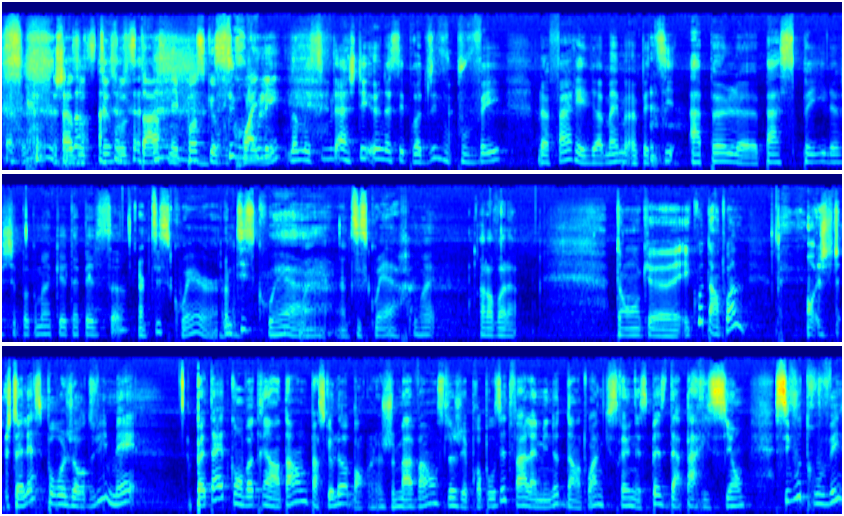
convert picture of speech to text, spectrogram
Chers auditeurs, auditeurs, ce n'est pas ce que si vous vous croyez. voulez, non, mais si vous voulez acheter un de ces produits, vous pouvez le faire. Et il y a même un petit Apple Pass Pay. Là, je sais pas comment que tu appelles ça. Un petit square. Un petit Square. Ouais, un petit square. Ouais. Alors voilà. Donc, euh, écoute, Antoine, on- je je te laisse pour aujourd'hui, mais peut-être qu'on va te réentendre parce que là, bon, là, je m'avance. Là, j'ai proposé de faire la minute d'Antoine qui serait une espèce d'apparition. Si vous trouvez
